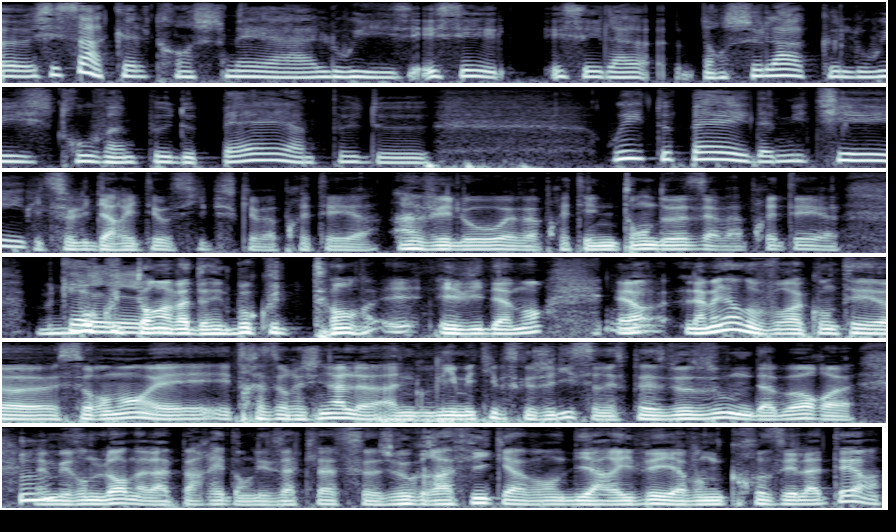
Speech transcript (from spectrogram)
euh, c'est ça qu'elle transmet à Louise. Et c'est, et c'est dans cela que Louise trouve un peu de paix, un peu de, oui, de paix et d'amitié. Et de solidarité aussi, puisqu'elle va prêter un vélo, elle va prêter une tondeuse, elle va prêter euh, beaucoup de temps, elle va donner beaucoup de temps, évidemment. Alors, la manière dont vous racontez euh, ce roman est, très originale, Anne Guglielmetti, parce que je dis, c'est une espèce de zoom. D'abord, euh, la mhm. Maison de l'Orne, elle apparaît dans les atlas géographiques avant d'y arriver avant de creuser la Terre.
